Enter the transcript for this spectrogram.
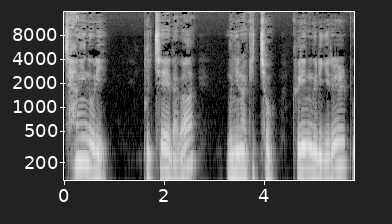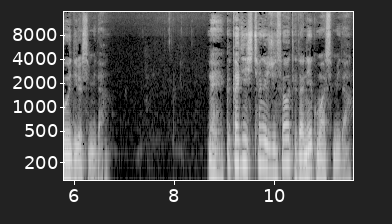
창의놀이 부채에다가 문인화 기초 그림 그리기를 보여드렸습니다. 네, 끝까지 시청해 주셔서 대단히 고맙습니다.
